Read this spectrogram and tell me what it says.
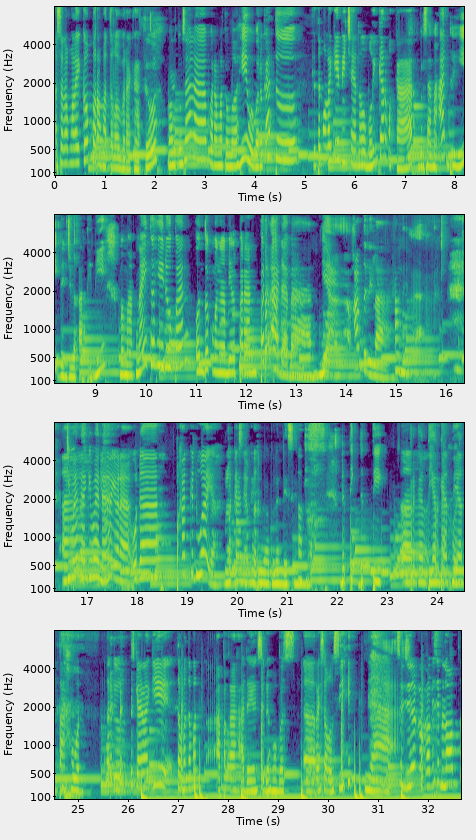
Assalamualaikum warahmatullahi wabarakatuh. Waalaikumsalam warahmatullahi wabarakatuh. Ketemu lagi di channel Melingkar Mekar Bersama Adri dan juga Kartini. memaknai kehidupan untuk mengambil peran peradaban. Ya, alhamdulillah. Alhamdulillah. Eh, Gimana, gimana? Gimana gimana? Udah pekan kedua ya bulan Pekan Desember. kedua bulan Desember. Detik-detik eh, Pergantian pergantian tahun. Aduh, sekali lagi teman-teman apakah ada yang sudah membuat eh, resolusi? ya Sejujurnya kalau kami sih belum.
